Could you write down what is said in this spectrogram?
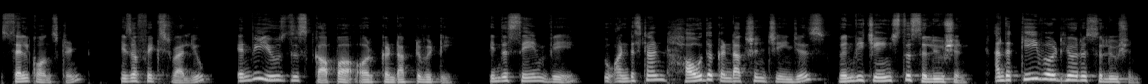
cell constant is a fixed value, can we use this kappa or conductivity in the same way to understand how the conduction changes when we change the solution? And the key word here is solution.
